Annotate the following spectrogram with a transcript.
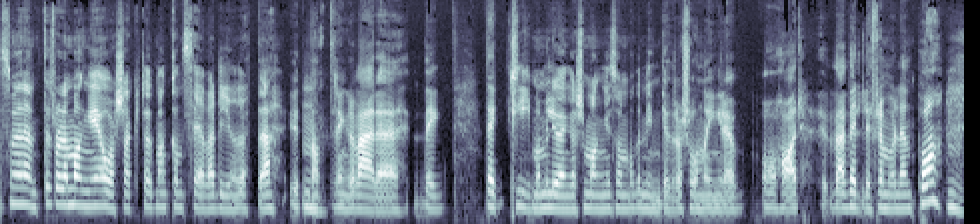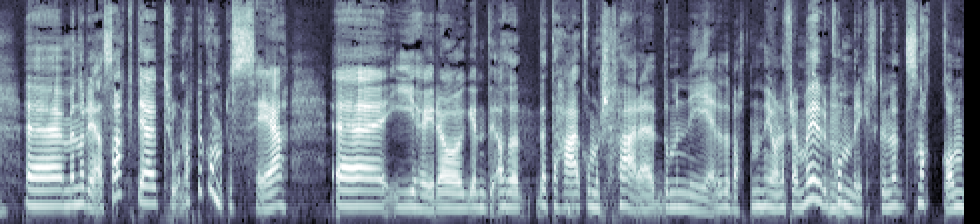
som, jeg nevnte, jeg tror det er mange årsaker til at man kan se verdien i dette uten mm. at det trenger å være det, det klima- og miljøengasjementet som både min generasjon og yngre og har, er veldig fremoverlent på. Mm. Eh, men når det er sagt, jeg tror nok du kommer til å se eh, i Høyre. Og altså, dette her kommer til å være dominere debatten i årene fremover. Du mm. kommer ikke til å kunne snakke om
